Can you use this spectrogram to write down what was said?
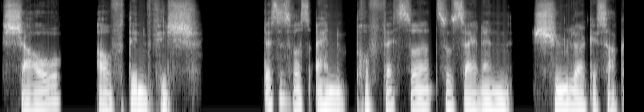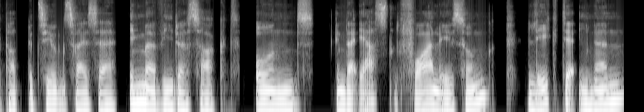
Schau auf den Fisch. Das ist, was ein Professor zu seinen Schüler gesagt hat, beziehungsweise immer wieder sagt. Und in der ersten Vorlesung legt er ihnen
